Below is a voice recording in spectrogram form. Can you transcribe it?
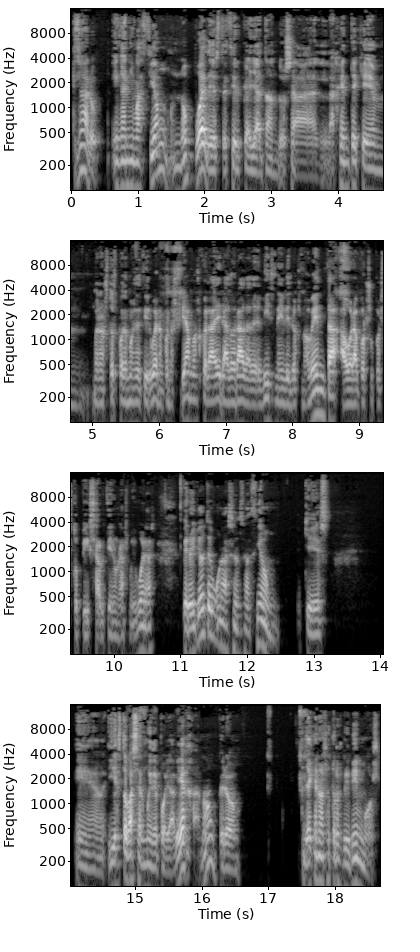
Claro, en animación no puedes decir que haya tanto. O sea, la gente que, mm, bueno, nosotros podemos decir, bueno, pues nos criamos con la era dorada de Disney de los 90, ahora por supuesto Pixar tiene unas muy buenas, pero yo tengo una sensación que es, eh, y esto va a ser muy de polla vieja, ¿no? Pero ya que nosotros vivimos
